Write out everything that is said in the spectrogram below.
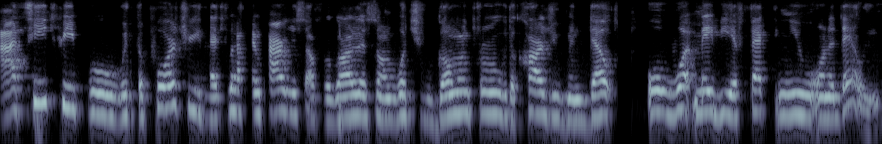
I teach people with the poetry that you have to empower yourself regardless on what you're going through, the cards you've been dealt, or what may be affecting you on a daily.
